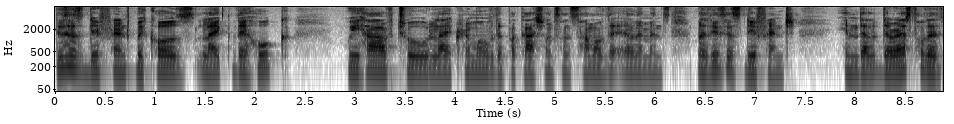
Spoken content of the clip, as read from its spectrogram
this is different because like the hook we have to like remove the percussions and some of the elements but this is different. In the the rest of the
